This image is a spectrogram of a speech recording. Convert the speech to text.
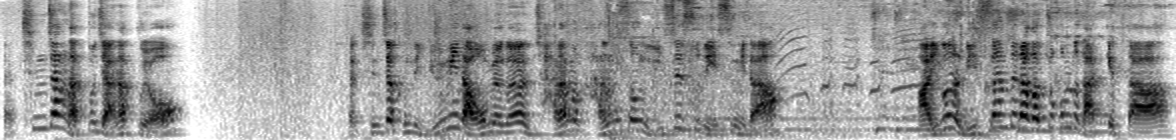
자, 침장 나쁘지 않았고요. 자 진짜 근데 유미 나오면은 잘하면 가능성이 있을 수도 있습니다. 아 이거는 리산드라가 조금 더 낫겠다.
